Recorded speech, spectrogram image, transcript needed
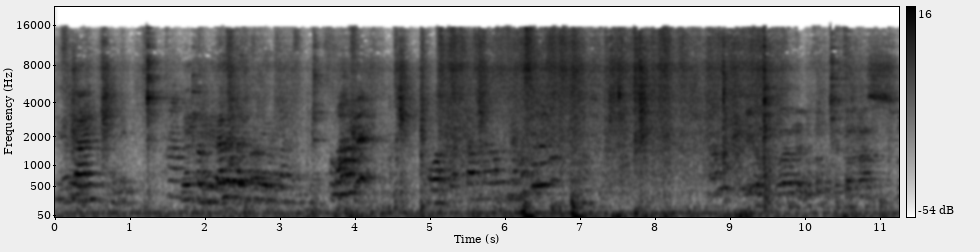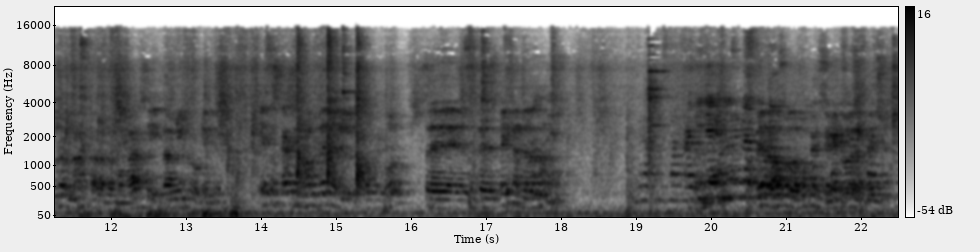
Sí, sí hay. Sí hay, porque dale la lista de ropa. O acá está Estas todas me gustan porque están más duras más para remojarse y están bien crujientes. Estas casi no ven el frijol. Se, se te despeinan de las manos. Aquí ya hay unos platos. Pero abajo de la boca y se ve todo el pecho. Sí.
